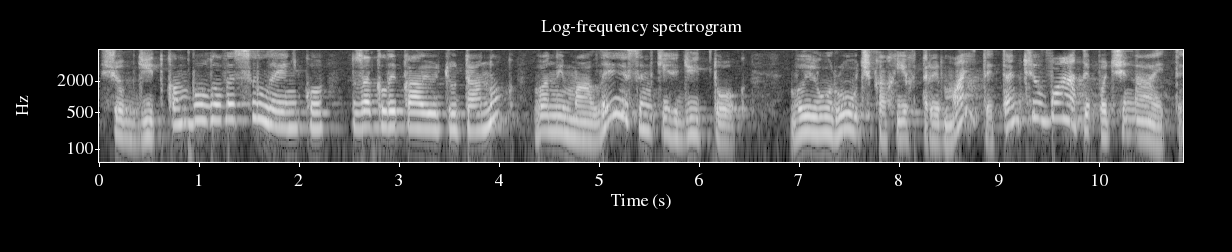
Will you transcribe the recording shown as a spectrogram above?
щоб діткам було веселенько. Закликають у танок вони малесеньких діток. Ви у ручках їх тримайте, танцювати починайте.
